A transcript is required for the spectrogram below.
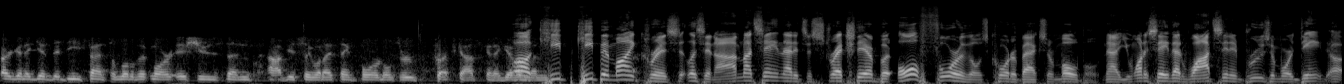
are gonna give the defense a little bit more issues than obviously what I think Bortles or Prescott's gonna give Well, them. And- keep keep in mind, Chris. Listen, I'm not saying that it's a stretch there, but all four of those quarterbacks are mobile. Now, you want to say that Watson and Brees are more da- uh,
